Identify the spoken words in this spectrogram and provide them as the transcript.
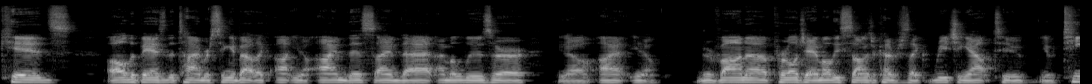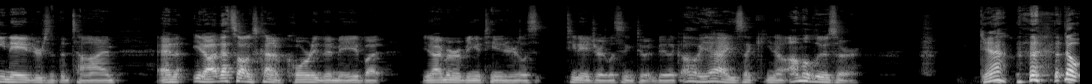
kids, all the bands at the time are singing about like, uh, you know, I'm this, I'm that, I'm a loser, you know, I, you know, Nirvana, Pearl Jam, all these songs are kind of just like reaching out to, you know, teenagers at the time. And, you know, that song's kind of corny to me, but, you know, I remember being a teenager, listen, teenager listening to it and being like, oh yeah, he's like, you know, I'm a loser. Yeah. No,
